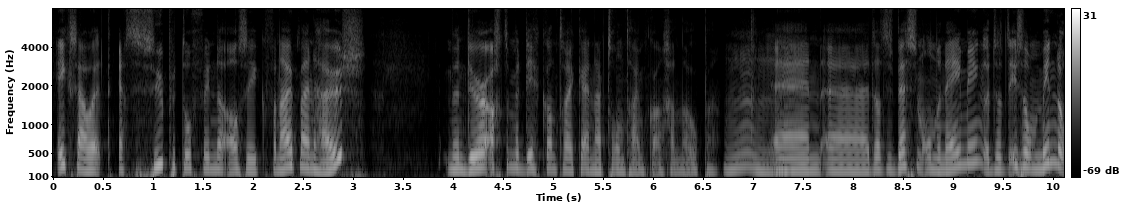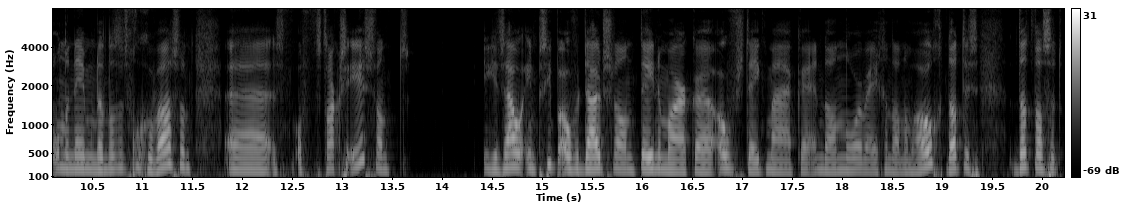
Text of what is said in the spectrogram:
ik zou het echt super tof vinden als ik vanuit mijn huis mijn deur achter me dicht kan trekken en naar Trondheim kan gaan lopen. Hmm. En dat is best een onderneming. Dat is al minder onderneming dan dat het vroeger was, want, of straks is. Want je zou in principe over Duitsland, Denemarken oversteek maken en dan Noorwegen en dan omhoog. Dat, is, dat was het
